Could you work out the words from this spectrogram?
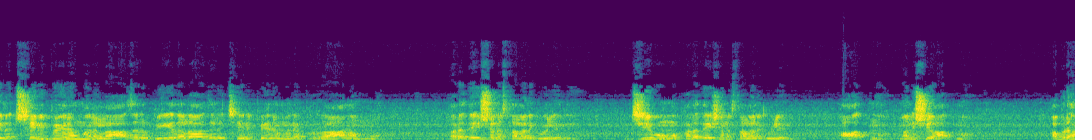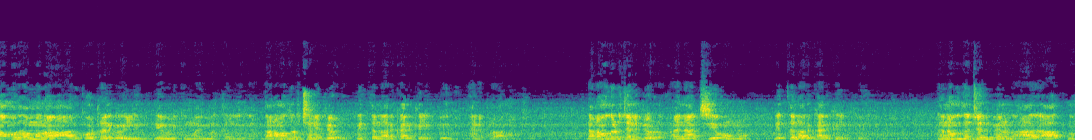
ఈయన చనిపోయినమైన లాజరు బీదలాజరు చనిపోయినమనే ప్రాణము పరదేశన స్థలానికి వెళ్ళింది. జీవము పరదేశన స్థలానికి వెళ్ళింది. ఆత్మ మనిషి ఆత్మ. అబ్రహాము రొమ్మును ఆనుకోవటానికి వెళ్ళింది. దేవునికి మహిమ కలిగింది. ధనవంతుడు చనిపోయాడు. నిత్య నరకానికి వెళ్ళిపోయింది ఆయన ప్రాణం. ధనవంతుడు చనిపోయాడు. ఆయన జీవము నిత్య నరకానికి వెళ్ళిపోయింది. ధనవంతుడు చనిపోయినాడు ఆ- ఆత్మ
